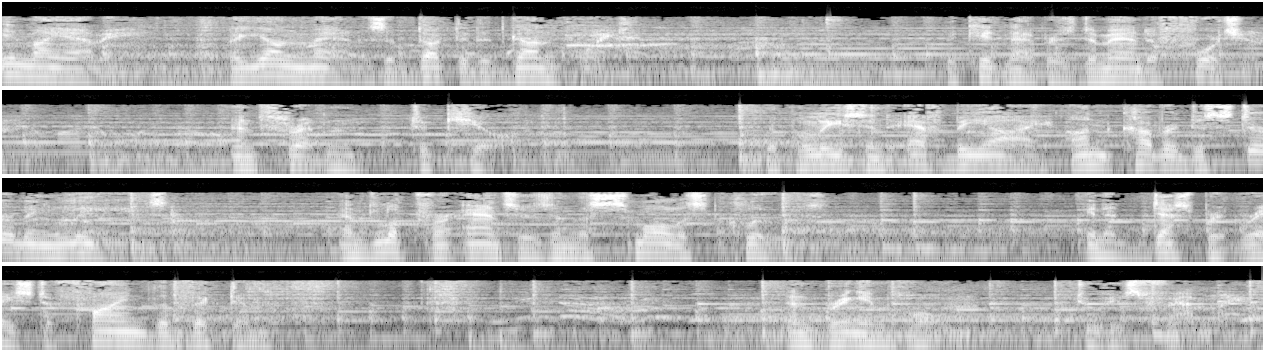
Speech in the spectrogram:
In Miami, a young man is abducted at gunpoint. The kidnappers demand a fortune and threaten to kill. The police and FBI uncover disturbing leads and look for answers in the smallest clues in a desperate race to find the victim and bring him home to his family.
